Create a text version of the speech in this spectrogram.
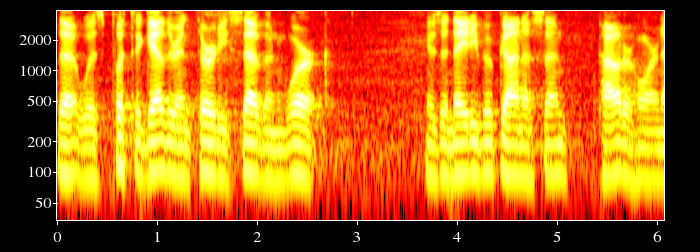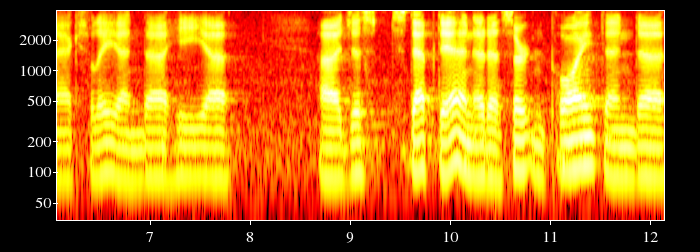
that was put together in 37 work. He was a native of Gunnison, Powderhorn actually, and uh, he uh, uh, just stepped in at a certain point and uh,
